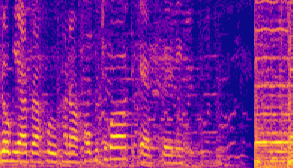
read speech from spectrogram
ৰঙিয়াৰ পৰা সৰুখানৰ সহযোগত এছ এ নিউজ।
